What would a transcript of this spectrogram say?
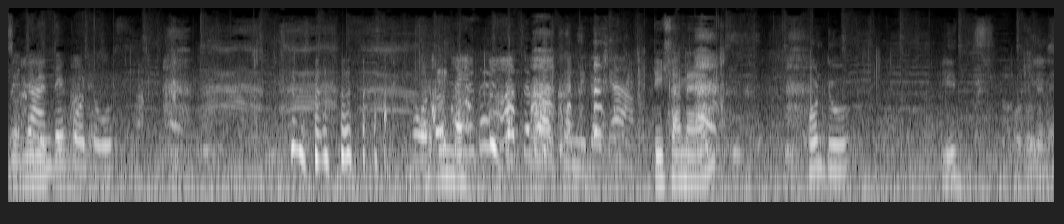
तो से बात करने का क्या? Tisha ma'am. Phone too. Please photo लेने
